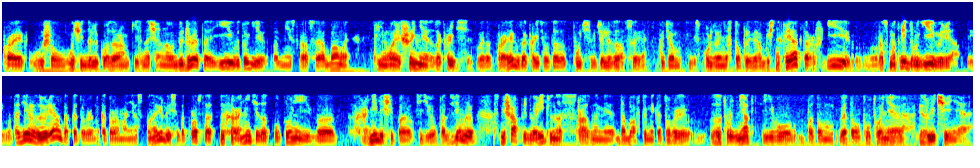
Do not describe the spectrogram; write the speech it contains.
проект вышел очень далеко за рамки изначального бюджета, и в итоге администрация Обамы приняла решение закрыть этот проект, закрыть вот этот путь утилизации путем использования в топливе обычных реакторов и рассмотреть другие варианты. И вот один из вариантов, который, на котором они остановились, это просто захоронить этот плутоний в хранилище, пустить его под землю, смешав предварительно с разными добавками, которые затруднят его потом этого плутония извлечения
